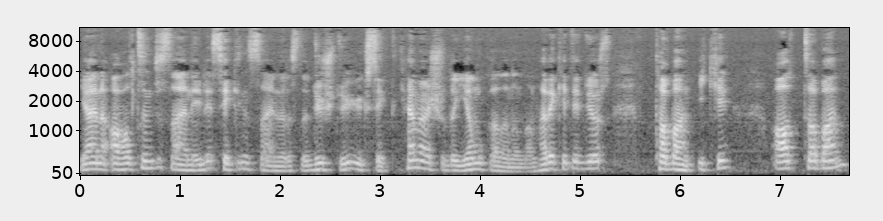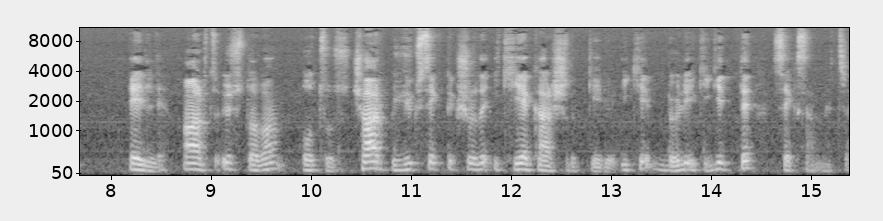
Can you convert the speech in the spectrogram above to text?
Yani 6. saniye ile 8. saniye arasında düştüğü yükseklik. Hemen şurada yamuk alanından hareket ediyoruz. Taban 2, alt taban 50 artı üst taban 30 çarpı yükseklik şurada 2'ye karşılık geliyor. 2 bölü 2 gitti 80 metre.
